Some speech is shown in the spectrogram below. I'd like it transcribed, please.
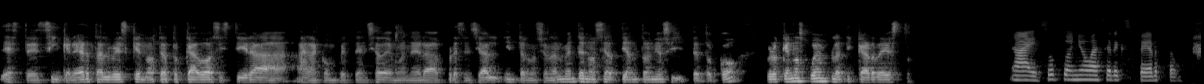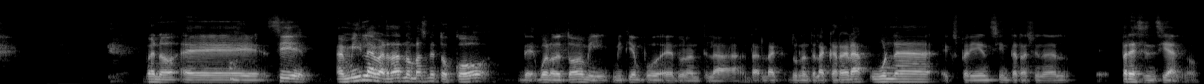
este, sin querer, tal vez que no te ha tocado asistir a, a la competencia de manera presencial internacionalmente. No sé a ti, Antonio, si te tocó, pero ¿qué nos pueden platicar de esto? Ah, eso Toño va a ser experto. Bueno, eh, sí, a mí la verdad nomás me tocó, de, bueno, de todo mi, mi tiempo eh, durante, la, durante la carrera, una experiencia internacional eh, presencial, ¿no?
